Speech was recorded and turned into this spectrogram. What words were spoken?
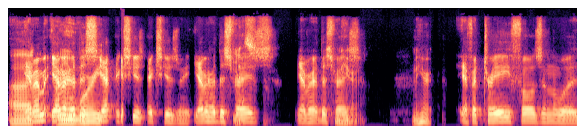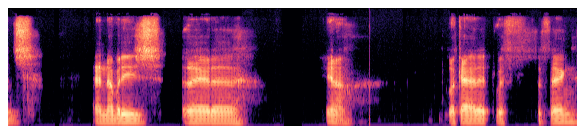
Uh, you remember? You ever you heard this? Yeah. Excuse. Excuse me. You ever heard this Yes. You ever heard this phrase? Let me hear it. If a tree falls in the woods, and nobody's there to, you know, look at it with the thing,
